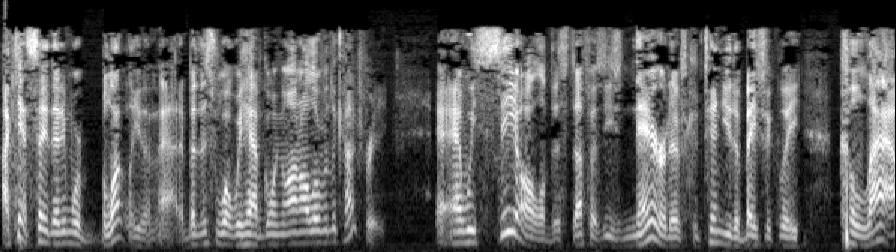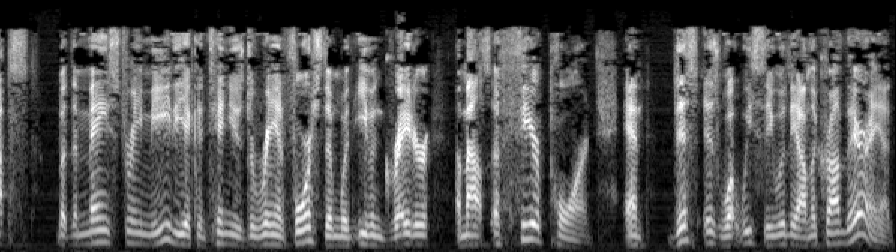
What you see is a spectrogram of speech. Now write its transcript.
I can't say that any more bluntly than that, but this is what we have going on all over the country. And we see all of this stuff as these narratives continue to basically collapse, but the mainstream media continues to reinforce them with even greater amounts of fear porn. And this is what we see with the Omicron variant.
